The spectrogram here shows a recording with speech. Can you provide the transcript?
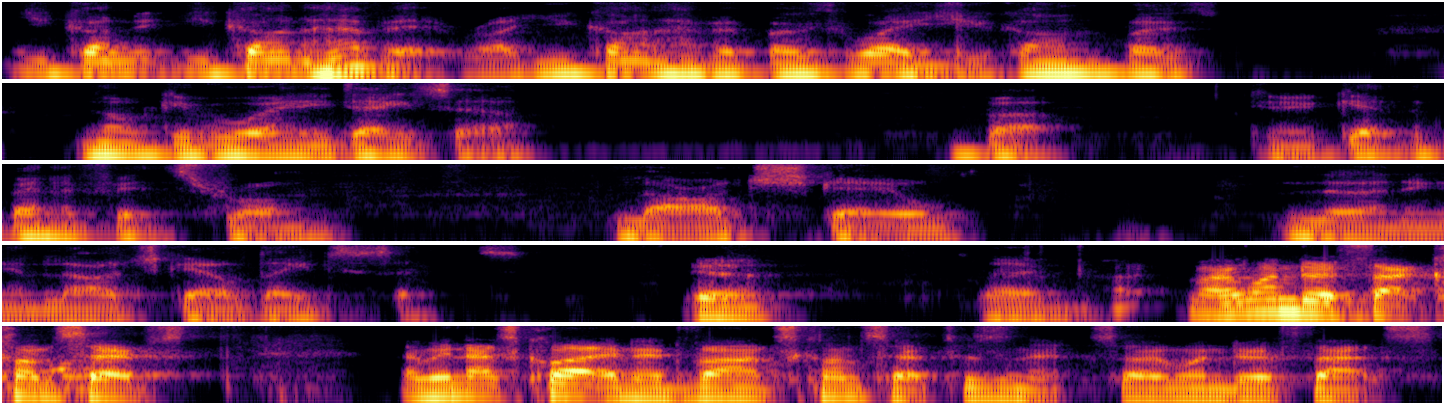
you can't you can't have it, right? You can't have it both ways. You can't both not give away any data, but you know, get the benefits from large scale learning and large scale data sets. Yeah. So I wonder if that concept, I mean, that's quite an advanced concept, isn't it? So I wonder if that's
